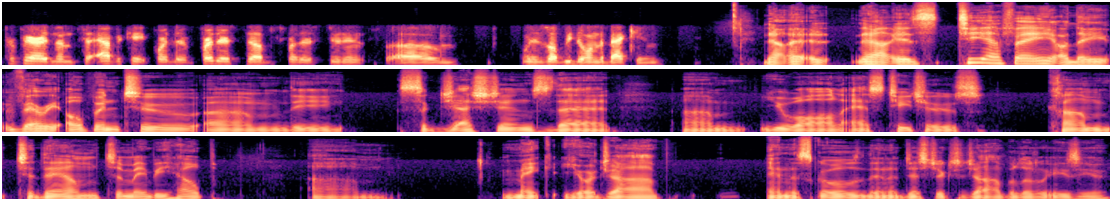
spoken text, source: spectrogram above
prepare them to advocate for their for themselves, for their students, um, which is what we do on the back end. Now, uh, now is TFA are they very open to um, the suggestions that um, you all as teachers come to them to maybe help um, make your job in the school and the district's job a little easier?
